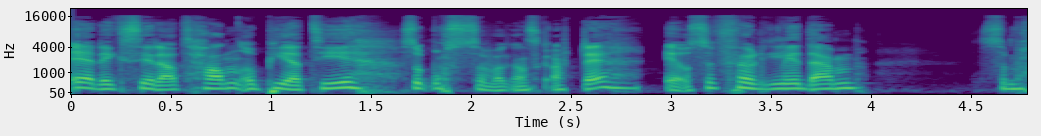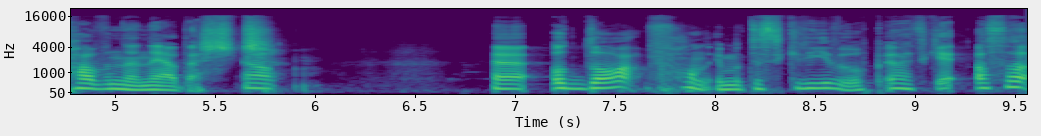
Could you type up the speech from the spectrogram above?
Erik sier at han og Pia Ti, som også var ganske artig, er jo selvfølgelig dem som havner nederst. Ja. Eh, og da Faen, jeg måtte skrive opp Jeg vet ikke, altså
